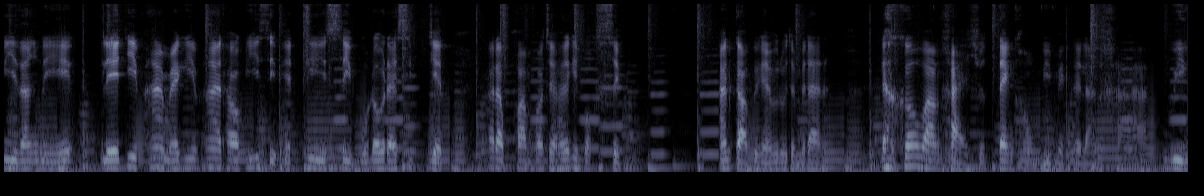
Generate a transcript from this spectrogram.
มีดังนี้เลดยี่ห้าแม็กยี่ห้าทอกยี่สิบเอสพีสิบบูโดไดสิบเจ็ดระดับความพอใจภารกิจบอกสิบอันเก่าเป็นไงไม่รู้จำไม่ได้นะ แล้วก็วางขายชุดแต่งของ b m a x ในร้านค้า วิง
